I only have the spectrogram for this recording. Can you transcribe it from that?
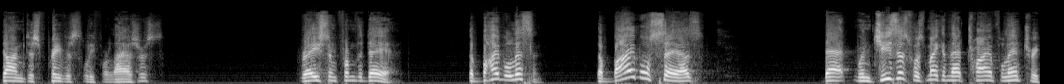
done just previously for Lazarus? Raised him from the dead. The Bible, listen, the Bible says that when Jesus was making that triumphal entry,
